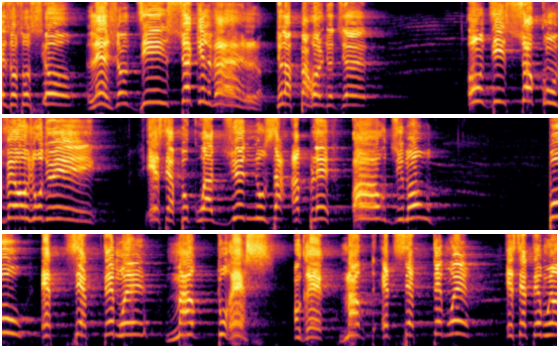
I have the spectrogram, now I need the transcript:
réseaux sociaux, les gens disent ce qu'ils veulent de la parole de Dieu. On dit ce qu'on veut aujourd'hui. Et c'est pourquoi Dieu nous a appelés hors du monde pour être ses témoins martoures en grec. Marthe, être ses témoins. Et ces témoins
